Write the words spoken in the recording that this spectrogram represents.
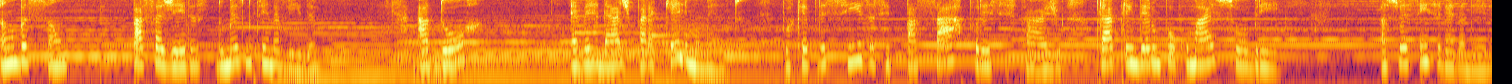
Ambas são passageiras do mesmo trem da vida. A dor é verdade para aquele momento, porque precisa se passar por esse estágio para aprender um pouco mais sobre a sua essência verdadeira.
